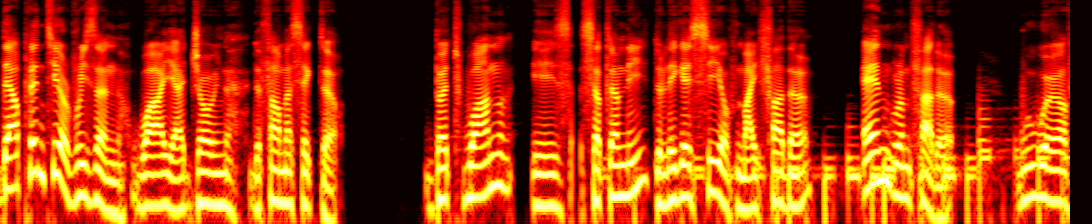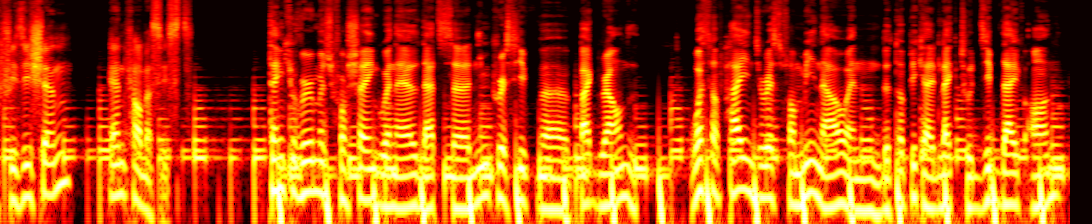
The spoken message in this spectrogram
There are plenty of reasons why I joined the pharma sector, but one is certainly the legacy of my father and grandfather, who were physicians and pharmacist. Thank you very much for sharing, Gwenael. That's an impressive uh, background. What's of high interest for me now, and the topic I'd like to deep dive on,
